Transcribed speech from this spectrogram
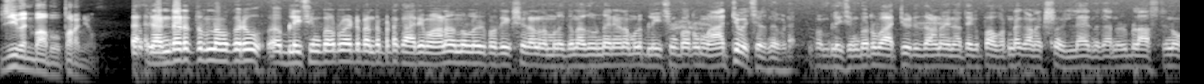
ജീവൻ ബാബു പറഞ്ഞു. രണ്ടിടത്തും നമുക്കൊരു ബ്ലീച്ചിങ് പൗഡറുമായിട്ട് ബന്ധപ്പെട്ട കാര്യമാണ് എന്നുള്ളൊരു പ്രതീക്ഷയിലാണ് നമ്മൾ നിൽക്കുന്നത്. അതുകൊണ്ട് തന്നെയാണ് നമ്മൾ ബ്ലീച്ചിങ് പൗഡർ മാറ്റി വെച്ചിരുന്നത് ഇവിടെ. ഇപ്പം ബ്ലീച്ചിങ് പൗഡർ മാറ്റി വരുന്നതാണ് അതിനകത്തേക്ക് പവറിന്റെ കണക്ഷൻ ഇല്ലായിരുന്നു കാരണം ഒരു ബ്ലാസ്റ്റിനോ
